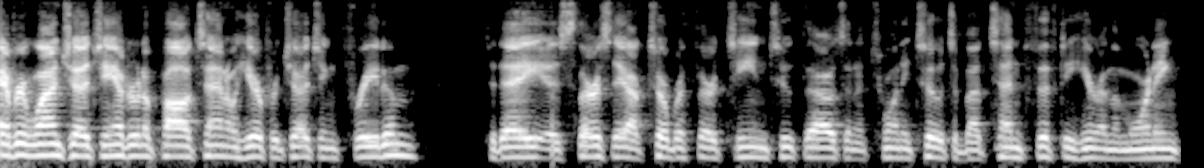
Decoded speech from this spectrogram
everyone. Judge Andrew Napolitano here for Judging Freedom. Today is Thursday, October 13, 2022. It's about 1050 here in the morning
